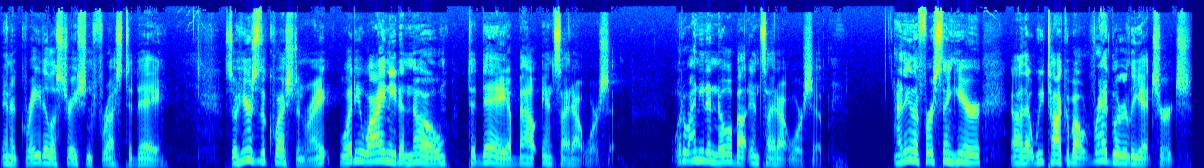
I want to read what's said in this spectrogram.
and a great illustration for us today. So here's the question, right? What do I need to know today about inside out worship? What do I need to know about inside out worship? I think the first thing here uh, that we talk about regularly at church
